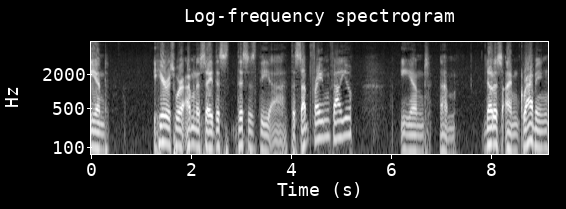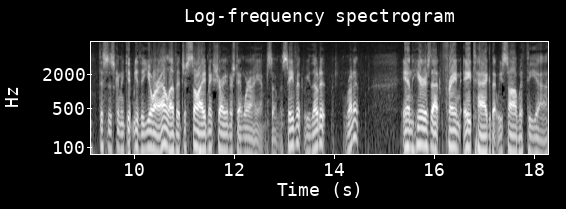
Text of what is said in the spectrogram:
And here is where I'm going to say this this is the uh, the subframe value, and um, notice I'm grabbing. This is going to get me the URL of it, just so I make sure I understand where I am. So I'm going to save it, reload it, run it, and here's that frame A tag that we saw with the uh,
